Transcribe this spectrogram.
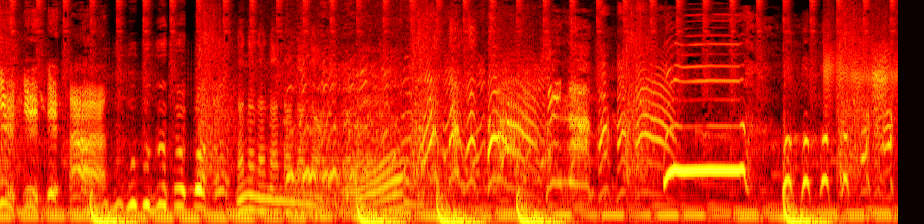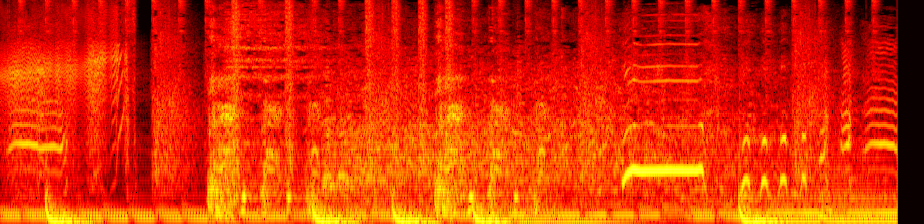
Hey,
